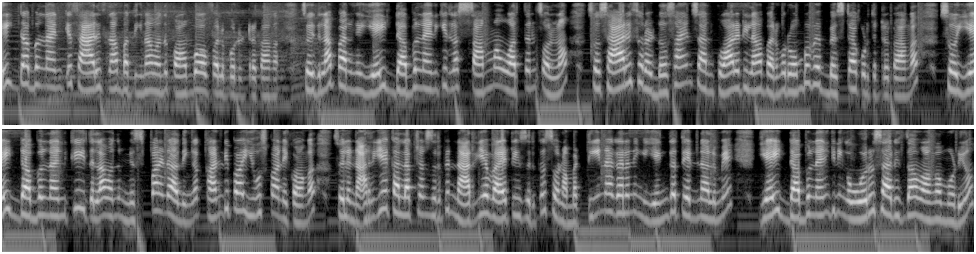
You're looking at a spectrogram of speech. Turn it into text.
எயிட் டபுள் நைன்கே சாரீஸ்லாம் பார்த்தீங்கன்னா வந்து காம்போ ஆஃபரில் போட்டுட்டு இருக்காங்க ஸோ இதெல்லாம் பாருங்க எயிட் டபுள் நைனுக்கு இதெல்லாம் செம்ம ஒர்த்துன்னு சொல்லலாம். ஸோ சாரீஸோட டிசைன்ஸ் அண்ட் குவாலிட்டிலாம் பாருங்க ரொம்பவே பெஸ்ட்டாக கொடுத்துட்ருக்காங்க. ஸோ எயிட் டபுள் நைனுக்கு இதெல்லாம் வந்து மிஸ் பண்ணிடாதீங்க. கண்டிப்பாக யூஸ் பண்ணிக்கோங்க. ஸோ இதில் நிறைய கலெக்ஷன்ஸ் இருக்குது நிறைய வெரைட்டிஸ் இருக்குது ஸோ நம்ம டி நகரில் நீங்கள் எங்கே தேடினாலுமே எயிட் டபுள் நைனுக்கு நீங்கள் ஒரு சாரீஸ் தான் வாங்க முடியும்.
